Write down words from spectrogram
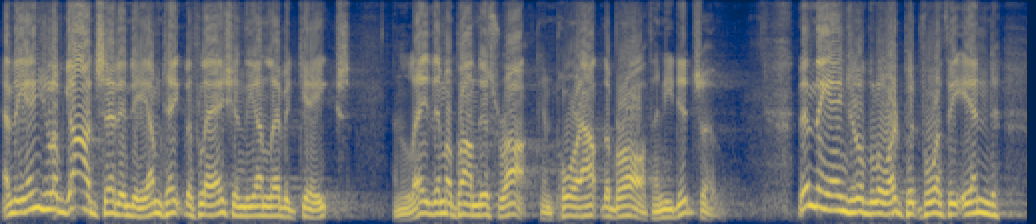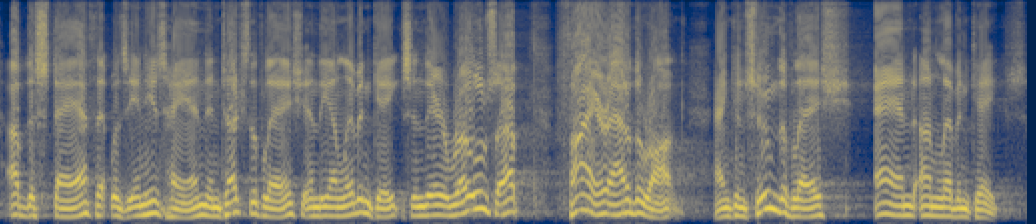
And the angel of God said unto him, Take the flesh and the unleavened cakes, and lay them upon this rock, and pour out the broth. And he did so. Then the angel of the Lord put forth the end of the staff that was in his hand, and touched the flesh and the unleavened cakes, and there rose up fire out of the rock, and consumed the flesh and unleavened cakes.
